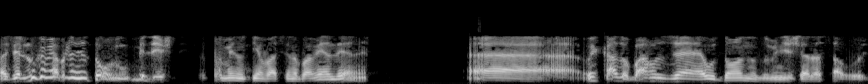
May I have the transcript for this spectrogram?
mas ele nunca me apresentou um ministro. Eu também não tinha vacina para vender, né? Ah, o Ricardo Barros é o dono do Ministério da Saúde.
